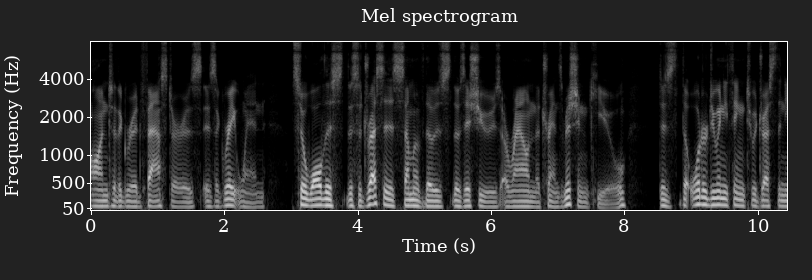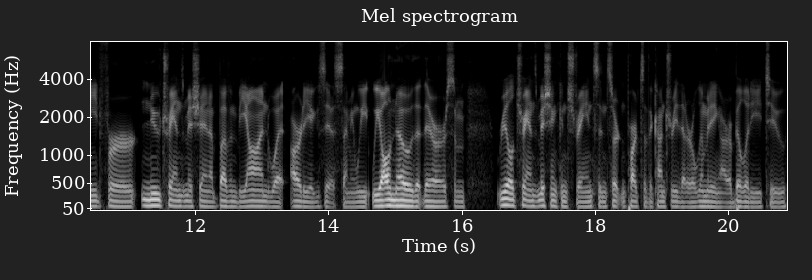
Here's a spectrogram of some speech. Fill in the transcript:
onto the grid faster is is a great win. So while this this addresses some of those those issues around the transmission queue, does the order do anything to address the need for new transmission above and beyond what already exists? I mean, we we all know that there are some real transmission constraints in certain parts of the country that are limiting our ability to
